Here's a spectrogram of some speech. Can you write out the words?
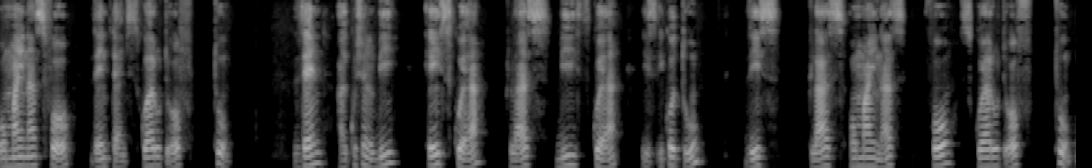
or minus 4 then times square root of 2. Then equation will be a square plus b square is equal to this plus or minus 4 square root of 2.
